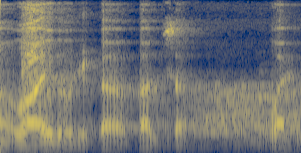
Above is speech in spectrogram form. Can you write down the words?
ਵਾਹਿਗੁਰੂ ਜੀ ਕਾ ਖਾਲਸਾ ਵਾਹਿਗੁਰੂ।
